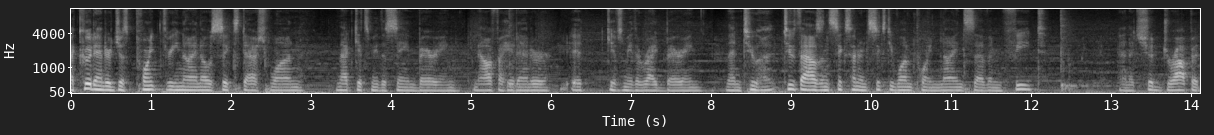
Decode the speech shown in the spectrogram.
I could enter just 0.3906-1 and that gets me the same bearing. Now if I hit enter, it gives me the right bearing. Then 2,661.97 feet, and it should drop it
